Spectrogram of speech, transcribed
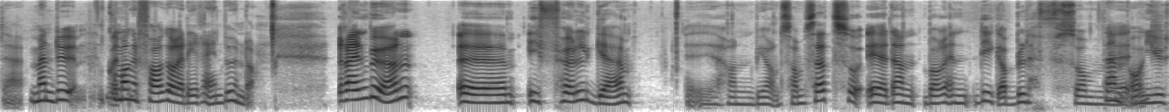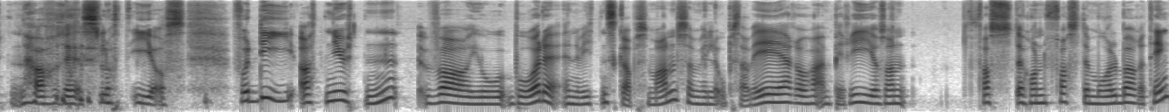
det. Men du, hvor Men- mange farger er det i regnbuen, da? Regnbuen, eh, ifølge han Bjørn Samset, så er den bare en diger bløff som eh. Newton har eh, slått i oss. Fordi at Newton var jo både en vitenskapsmann som ville observere og ha empiri og sånn faste, håndfaste, målbare ting.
